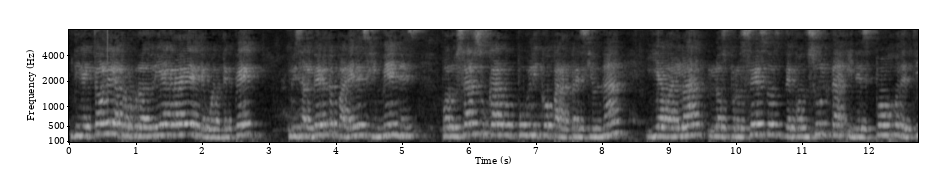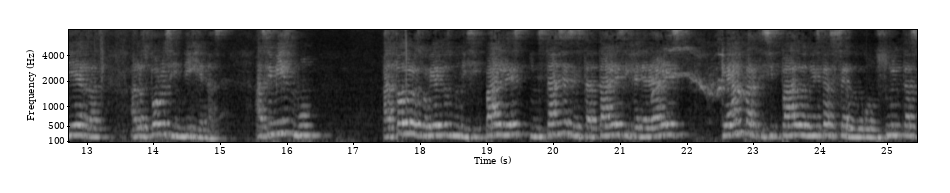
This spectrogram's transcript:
director de la Procuraduría Agraria de Tehuantepec, Luis Alberto Paredes Jiménez, por usar su cargo público para presionar y avalar los procesos de consulta y despojo de tierras a los pueblos indígenas. Asimismo, a todos los gobiernos municipales, instancias estatales y federales que han participado en estas pseudoconsultas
